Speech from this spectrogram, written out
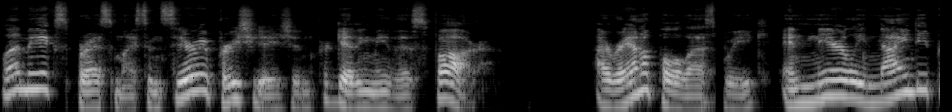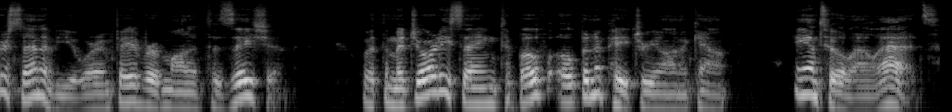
let me express my sincere appreciation for getting me this far. I ran a poll last week and nearly 90% of you are in favor of monetization, with the majority saying to both open a Patreon account and to allow ads.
